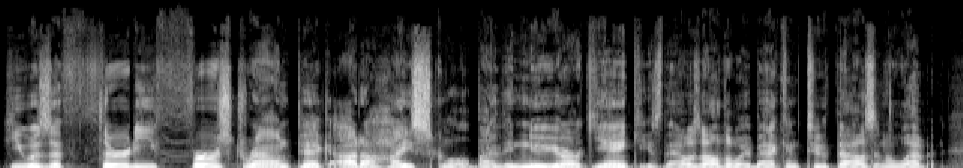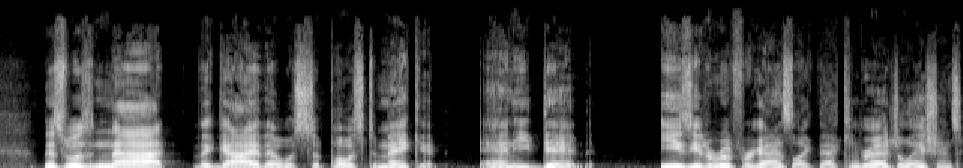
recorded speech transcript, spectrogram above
He was a 31st round pick out of high school by the New York Yankees. That was all the way back in 2011. This was not the guy that was supposed to make it, and he did. Easy to root for guys like that. Congratulations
